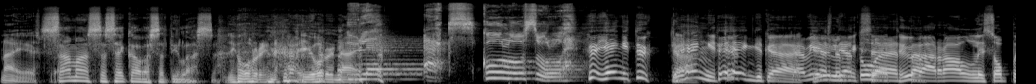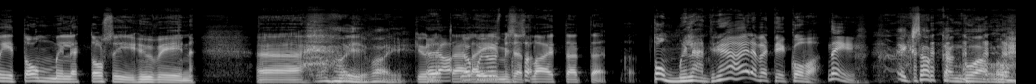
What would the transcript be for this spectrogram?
näin edespäin. samassa sekavassa tilassa. Juuri näin, juuri näin. Yle kuuluu sulle. Kyllä jengi tykkää. Hengi tykkää, Jengi tykkää. Viestiä Kylmikset, tulee, että hyvä ralli sopii Tommille tosi hyvin. Äh, Oi vai. kyllä Ja täällä ihmiset tuossa- laittaa, että Tommi Läntinen, ihan helvetin kova. Niin. Eikö olekaan kuollut?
